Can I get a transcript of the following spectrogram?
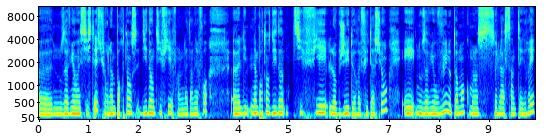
nous avions insisté sur l'importance d'identifier, enfin la dernière fois, euh, l'importance d'identifier l'objet de réfutation et nous avions vu notamment comment cela s'intégrait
